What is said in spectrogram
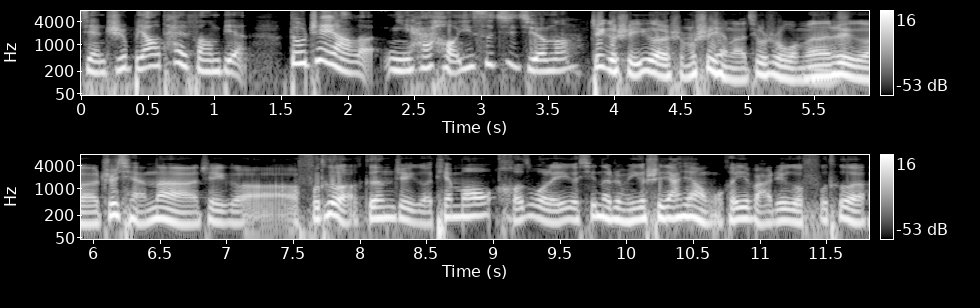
简直不要太方便。都这样了，你还好意思拒绝吗？这个是一个什么事情呢？就是我们这个之前呢，这个福特跟这个天猫合作了一个新的这么一个试驾项目，可以把这个福特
